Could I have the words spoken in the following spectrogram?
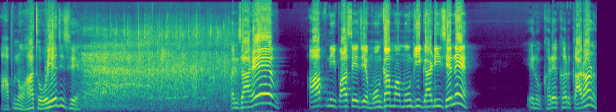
આપનો હાથ હોય જ છે. અને સાહેબ આપની પાસે જે મોંઘામાં મોંઘી ગાડી છે ને, એનું ખરેખર કારણ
